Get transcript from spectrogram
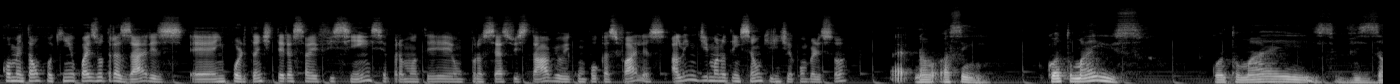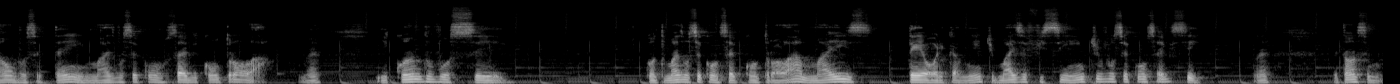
comentar um pouquinho quais outras áreas é importante ter essa eficiência para manter um processo estável e com poucas falhas, além de manutenção que a gente já conversou? É, não, assim, quanto mais quanto mais visão você tem, mais você consegue controlar, né? E quando você quanto mais você consegue controlar, mais teoricamente, mais eficiente você consegue ser, né? Então, assim,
